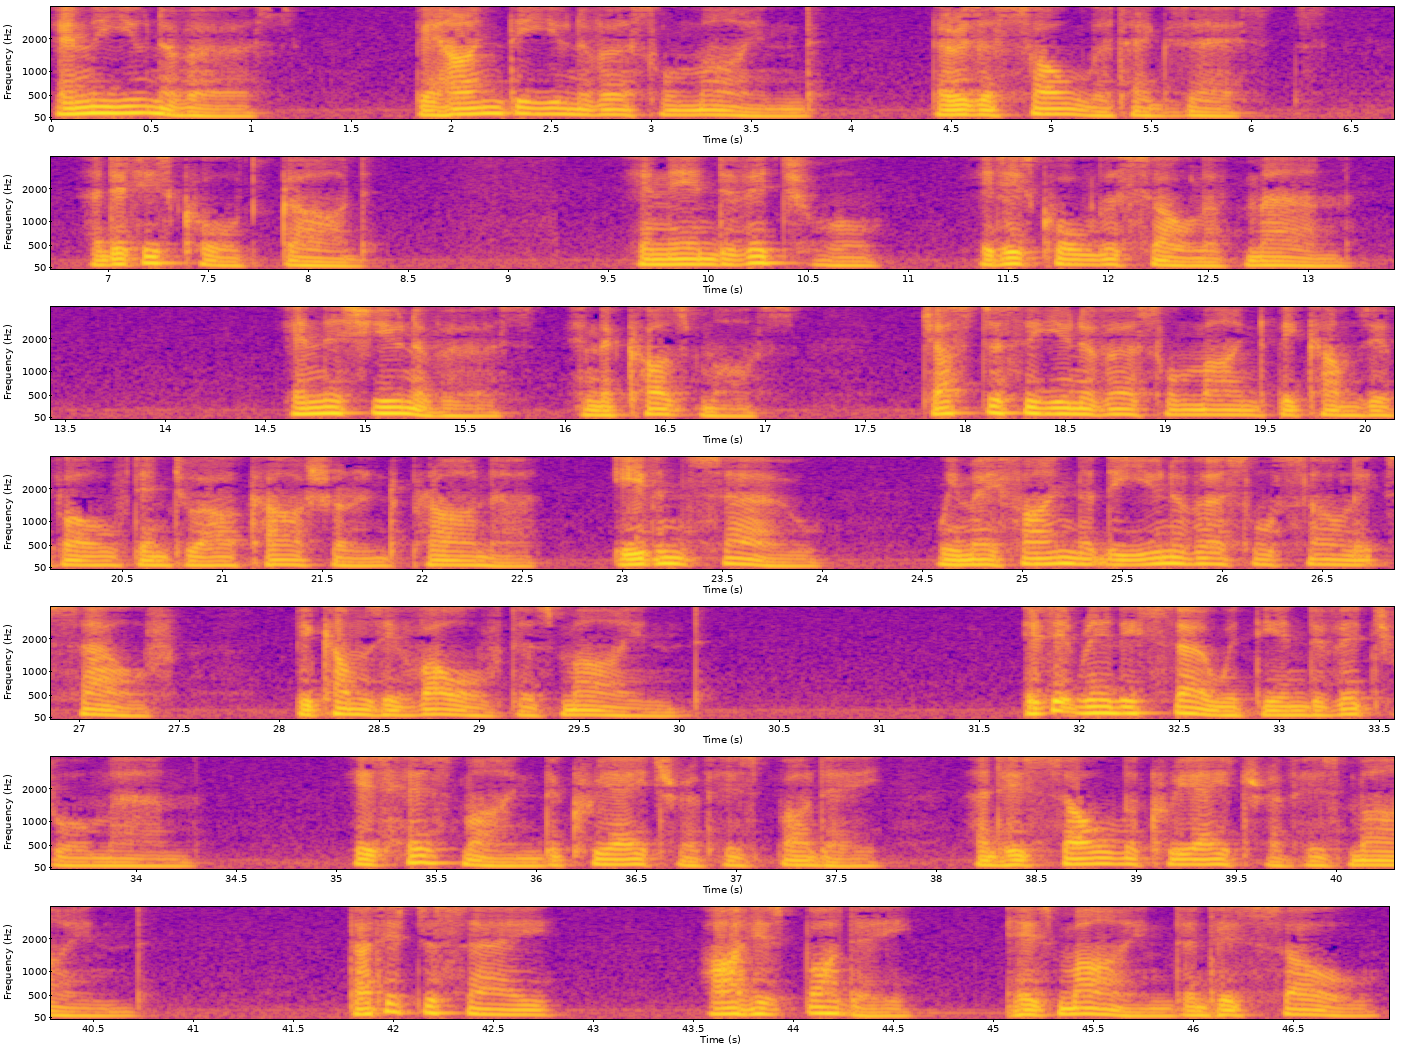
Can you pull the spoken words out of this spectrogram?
In the universe, behind the universal mind, there is a soul that exists, and it is called God. In the individual, it is called the soul of man. In this universe, in the cosmos, just as the universal mind becomes evolved into Akasha and Prana, even so, we may find that the universal soul itself becomes evolved as mind. Is it really so with the individual man? Is his mind the creator of his body and his soul the creator of his mind? That is to say, are his body, his mind, and his soul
